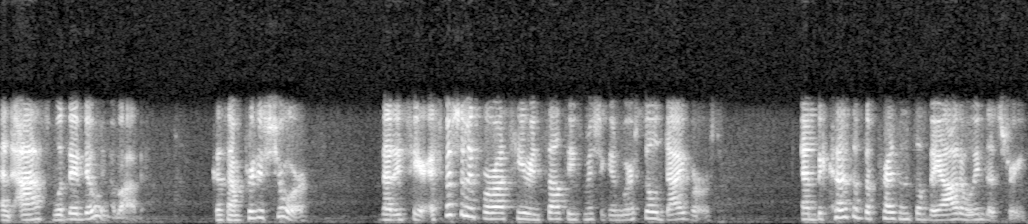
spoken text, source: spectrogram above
and ask what they're doing about it. Because I'm pretty sure that it's here, especially for us here in Southeast Michigan. We're so diverse. And because of the presence of the auto industry,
